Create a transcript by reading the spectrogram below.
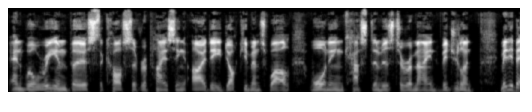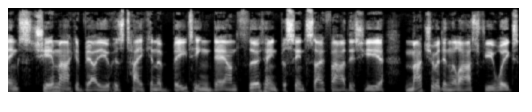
and will reimburse the costs of replacing ID documents while warning customers to remain vigilant. Medibank's share market value has taken a beating down 13% so far this year, much of it in the last few weeks,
